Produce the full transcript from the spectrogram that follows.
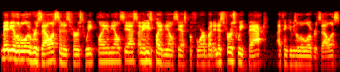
maybe a little overzealous in his first week playing in the LCS. I mean, he's played in the LCS before, but in his first week back, I think he was a little overzealous.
